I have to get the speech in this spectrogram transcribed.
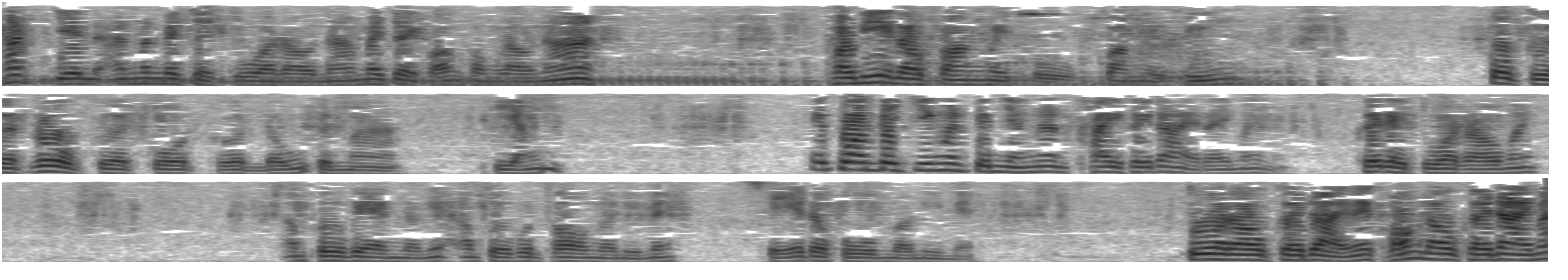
ชัดเจน อันมันไม่ใช่ตัวเรานะ ไม่ใช่ของของเรานะเท่านี้เราฟังไม่ถูก ฟังไม่ถึง ก็เกิดโรคเกิดโกรธเกิดหลงขึ้นมาเถียงไอ้ความเป็นจริงมันเป็นอย่างนั้นใครเคยได้อะไรไหมเคยได้ตัวเราไหม อำเภอแวงเหล่านี้อำเภอพุนทองเหล่านี้ไหมเสรภูมิเหล่านี้ไหมตัวเราเคยได้ไหมของเราเคยได้ไหม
